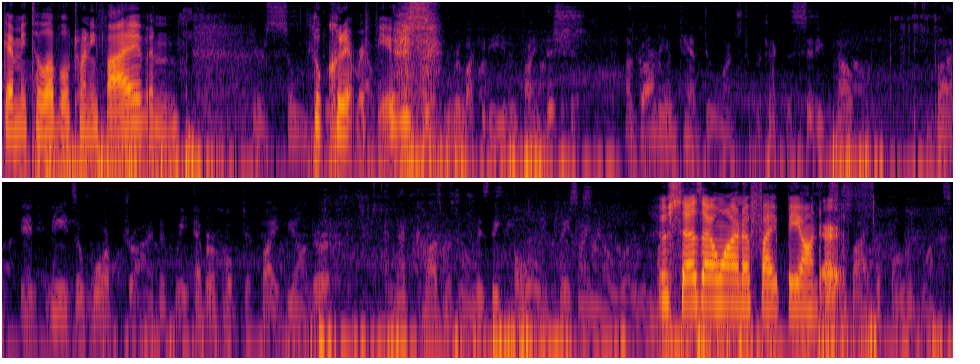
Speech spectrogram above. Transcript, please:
get me to level 25 and so who couldn't refuse? We were lucky to even find this ship. A guardian can't do much to protect the city without one. But it needs a warp drive if we ever hope to fight beyond Earth. And that cosmodrome is the only place I know where we Who says I want to fight beyond Earth? survive the fallen ones.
